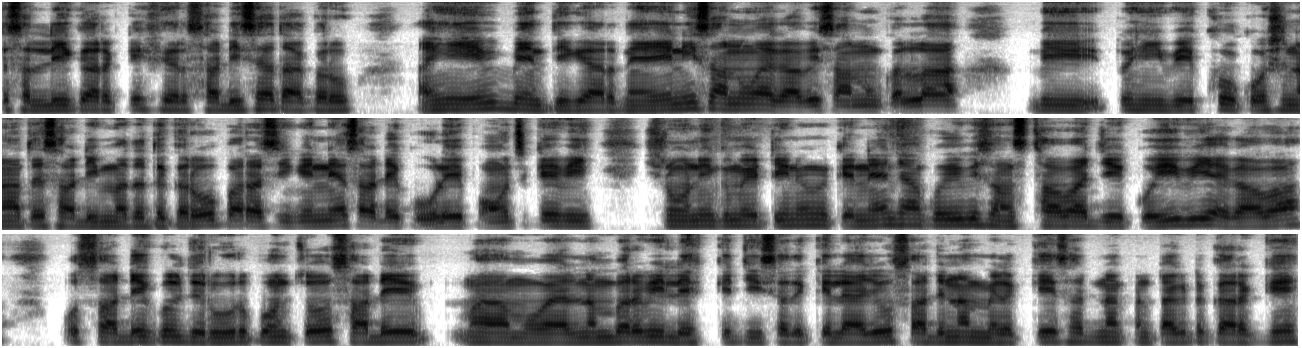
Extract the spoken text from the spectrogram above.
ਤਸੱਲੀ ਕਰਕੇ ਫਿਰ ਸਾਡੀ ਸਹਾਇਤਾ ਕਰੋ। ਅਸੀਂ ਇਹ ਵੀ ਬੇਨਤੀ ਕਰਦੇ ਹਾਂ ਇਹ ਨਹੀਂ ਸਾਨੂੰ ਹੈਗਾ ਵੀ ਸਾਨੂੰ ਕੱਲਾ ਵੀ ਤੁਸੀਂ ਵੇਖੋ ਕੁਛ ਨਾ ਤੇ ਸਾਡੀ ਮਦਦ ਕਰੋ ਪਰ ਅਸੀਂ ਕਹਿੰਨੇ ਆ ਸਾਡੇ ਕੋਲੇ ਪਹੁੰਚ ਕੇ ਵੀ ਸ਼੍ਰੋਮਣੀ ਕਮੇਟੀ ਨੂੰ ਵੀ ਕਹਿੰਨੇ ਆ ਜਾਂ ਕੋਈ ਵੀ ਸੰਸਥਾ ਵਾ ਜੇ ਕੋਈ ਵੀ ਹੈਗਾ ਵਾ ਉਹ ਸਾਡੇ ਕੋਲ ਜ਼ਰੂਰ ਪਹੁੰਚੋ ਸਾਡੇ ਮੋਬਾਈਲ ਨੰਬਰ ਵੀ ਲਿਖ ਕੇ ਜੀ ਸਦਕੇ ਲੈ ਜਾਓ ਸਾਡੇ ਨਾਲ ਮਿਲ ਕੇ ਸਾਡੇ ਨਾਲ ਕੰਟੈਕਟ ਕਰਕੇ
